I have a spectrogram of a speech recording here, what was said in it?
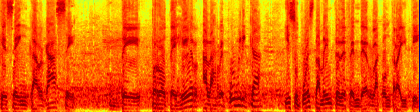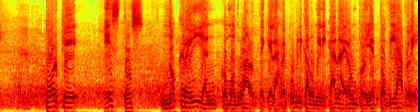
que se encargase de proteger a la república y supuestamente defenderla contra Haití porque estos no creían como Duarte que la República Dominicana era un proyecto viable,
